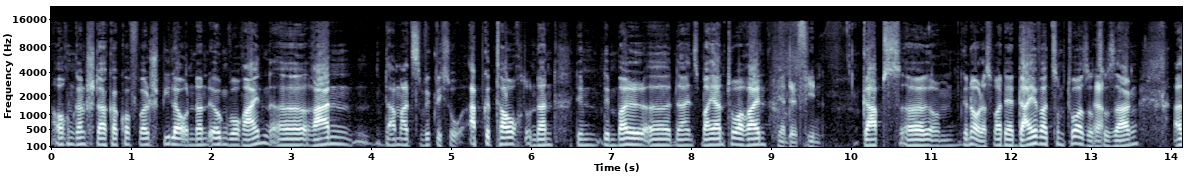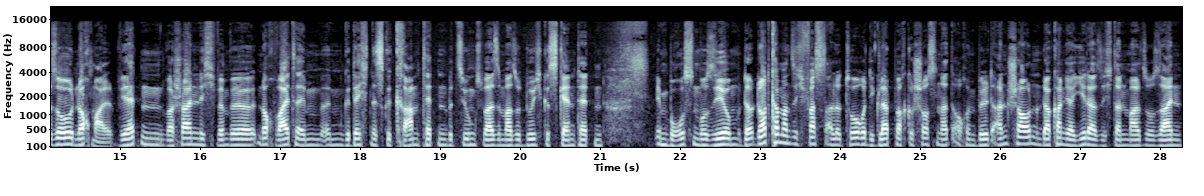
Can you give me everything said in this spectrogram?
auch ein ganz starker Kopfballspieler und dann irgendwo rein. Äh, Rahn damals wirklich so abgetaucht und dann den, den Ball äh, da ins Bayern-Tor rein. Ja, Delfin. Gab's äh, genau, das war der Diver zum Tor sozusagen. Also nochmal, wir hätten wahrscheinlich, wenn wir noch weiter im, im Gedächtnis gekramt hätten, beziehungsweise mal so durchgescannt hätten im Borussenmuseum, dort kann man sich fast alle Tore, die Gladbach geschossen hat, auch im Bild anschauen und da kann ja jeder sich dann mal so sein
